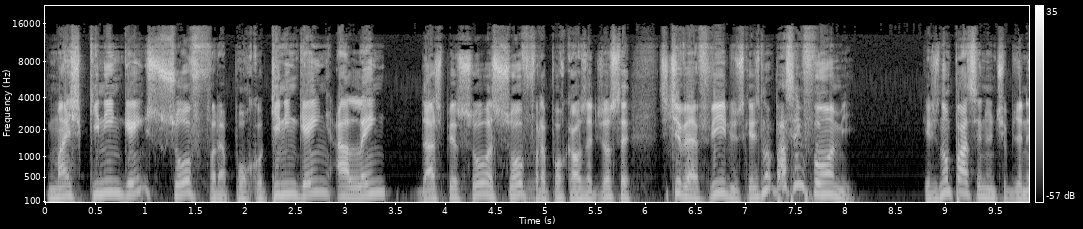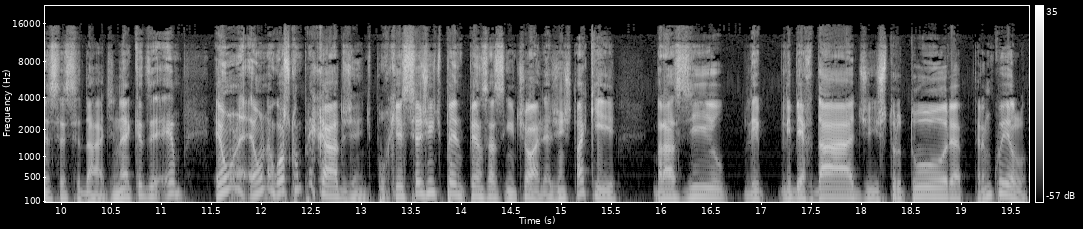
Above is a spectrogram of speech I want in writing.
Mas que ninguém sofra, por, que ninguém, além das pessoas, sofra por causa disso. Ou seja, se tiver filhos, que eles não passem fome eles não passem nenhum tipo de necessidade, né? Quer dizer, é, é, um, é um negócio complicado, gente. Porque se a gente pen- pensar o seguinte, olha, a gente está aqui, Brasil, li- liberdade, estrutura, tranquilo.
